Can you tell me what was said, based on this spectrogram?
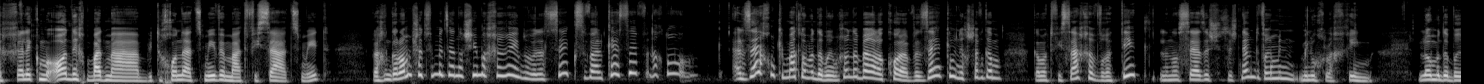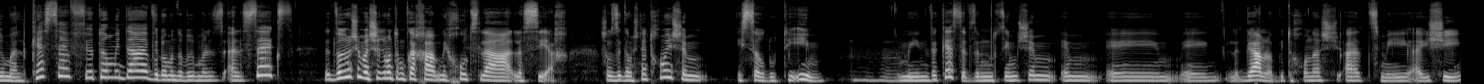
חלק מאוד נכבד מהביטחון העצמי ומהתפיסה העצמית. ואנחנו גם לא משתפים את זה אנשים אחרים, זאת אומרת, על סקס ועל כסף, אנחנו, על זה אנחנו כמעט לא מדברים, אנחנו לדבר על הכל, אבל זה כאילו נחשב גם, גם התפיסה החברתית לנושא הזה, שזה שניהם דברים מלוכלכים. לא מדברים על כסף יותר מדי, ולא מדברים על, על סקס, זה דברים שמשאירים אותם ככה מחוץ לשיח. עכשיו, זה גם שני תחומים שהם הישרדותיים. Mm-hmm. מין וכסף, זה נושאים שהם הם, הם, הם, הם, גם לביטחון העצמי, האישי,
